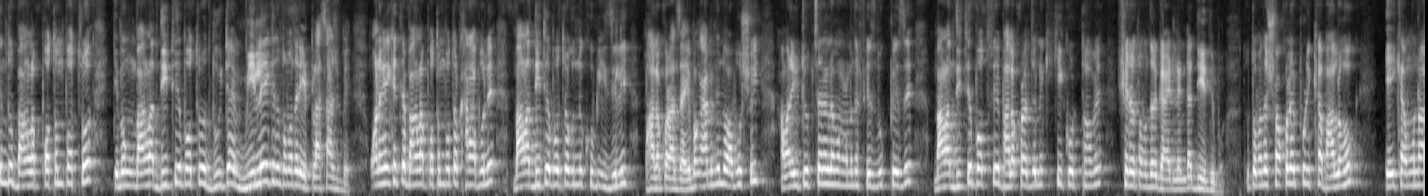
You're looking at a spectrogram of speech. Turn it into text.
কিন্তু বাংলা প্রথম পত্র এবং বাংলা দ্বিতীয় পত্র দুইটা মিলে কিন্তু তোমাদের এ প্লাস আসবে। অনেকের ক্ষেত্রে বাংলা প্রথম পত্র খারাপ হলে বাংলা দ্বিতীয় পত্র কিন্তু খুব ইজিলি ভালো করা যায়। এবং আমি কিন্তু অবশ্যই আমার ইউটিউব চ্যানেল এবং আমাদের ফেসবুক পেজে বাংলা দ্বিতীয় পত্রে ভালো করার জন্য কী কী করতে হবে সেটা তোমাদের গাইডলাইনটা দিয়ে দিব। তো তোমাদের সকলের পরীক্ষা ভালো হোক, এই কামনা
